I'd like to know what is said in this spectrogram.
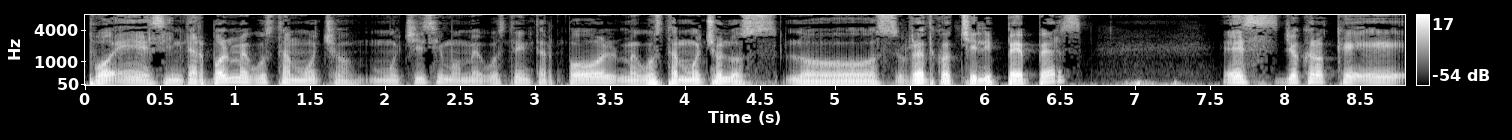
Pues Interpol me gusta mucho, muchísimo. Me gusta Interpol, me gusta mucho los, los Red Hot Chili Peppers. Es, yo creo que eh,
